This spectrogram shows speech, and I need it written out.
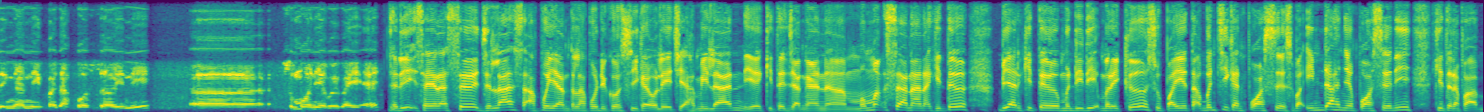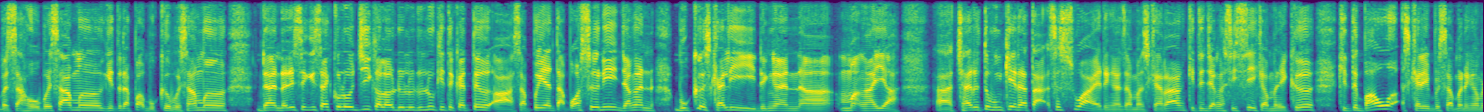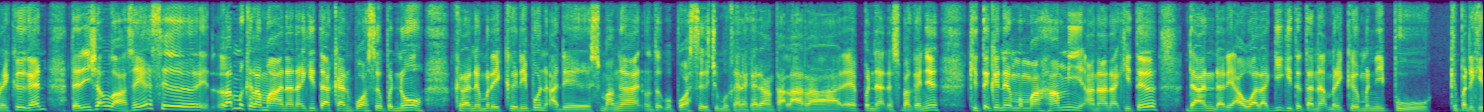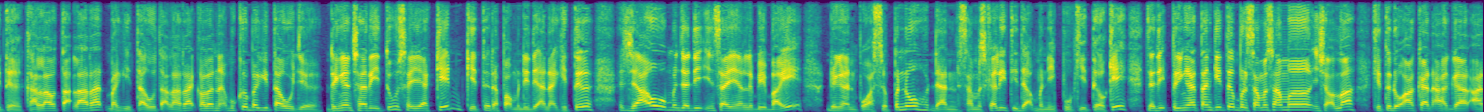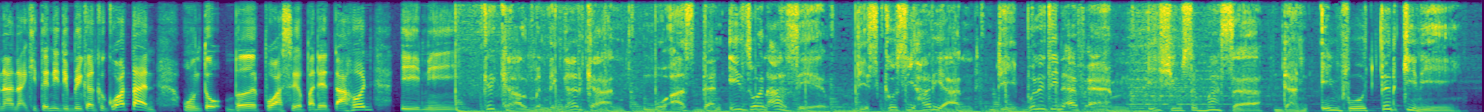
dengan ibadah puasa ini uh, semuanya baik-baik eh. Jadi saya rasa jelas apa yang telah pun dikongsikan oleh Cik Hamilan ya kita jangan uh, memaksa anak-anak kita biar kita mendidik mereka supaya tak bencikan puasa sebab indahnya puasa ni kita dapat bersahur bersama, kita dapat buka bersama dan dari segi psikologi kalau dulu-dulu kita kata ah siapa yang tak puasa ni jangan buka sekali dengan uh, mak dengan ayah. Uh, cara tu mungkin dah tak sesuai dengan zaman sekarang. Kita jangan sisihkan mereka, kita bawa sekali bersama dengan mereka kan dan insyaallah saya rasa lama kelamaan anak kita akan puasa penuh kerana mereka ni pun ada semangat untuk berpuasa. Cuma kadang-kadang tak larat eh penat dan sebagainya. Kita kena memahami anak-anak kita dan dari awal lagi kita tak nak mereka menipu kepada kita. Kalau tak larat bagi tahu tak larat, kalau nak buka bagi tahu je. Dengan cara itu saya yakin kita dapat mendidik anak kita jauh menjadi insan yang lebih baik dengan puasa penuh dan sama sekali tidak menipu kita, okey? Jadi peringatan kita bersama-sama insya-Allah kita doakan agar anak-anak kita ni diberikan kekuatan untuk berpuasa pada tahun ini. Kekal mendengarkan Muaz dan Izwan Azir diskusi harian di Bulletin FM, isu semasa dan info terkini.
